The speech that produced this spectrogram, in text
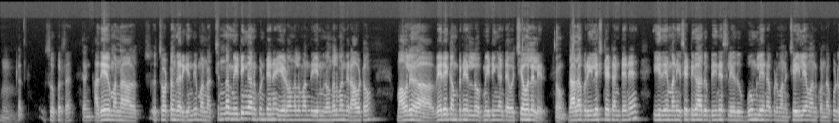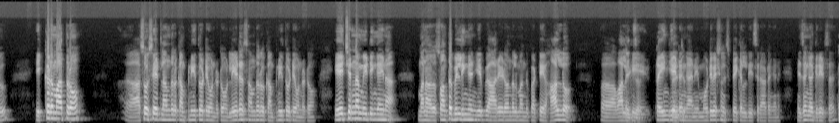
Super sir. అదే మొన్న చూ- చూడటం జరిగింది. మొన్న చిన్న మీటింగ్ అనుకుంటేనే ఏడు వందల మంది ఎనిమిది వందల మంది రావటం. మామూలుగా వేరే కంపెనీల్లో మీటింగ్ అంటే వచ్చేవాళ్ళే లేరు. దాదాపు రియల్ ఎస్టేట్ అంటేనే ఇది మనకి సెట్ కాదు బిజినెస్ లేదు భూమి లేనప్పుడు మనం చేయలేము అనుకున్నప్పుడు ఇక్కడ మాత్రం అసోసియేట్లు అందరూ కంపెనీతోటే ఉండటం లీడర్స్ అందరూ కంపెనీతోటే ఉండటం ఏ చిన్న మీటింగ్ అయినా మన సొంత బిల్డింగ్ అని చెప్పి ఆరేడు వందల మంది పట్టే హాల్లో వాళ్ళకి. ట్రైన్ చేయడం. కానీ మోటివేషనల్ స్పీకర్లు తీసుకురావడం కానీ నిజంగా గ్రేట్ సార్.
